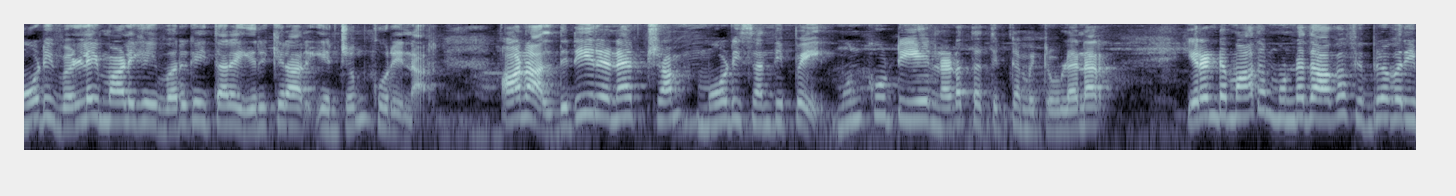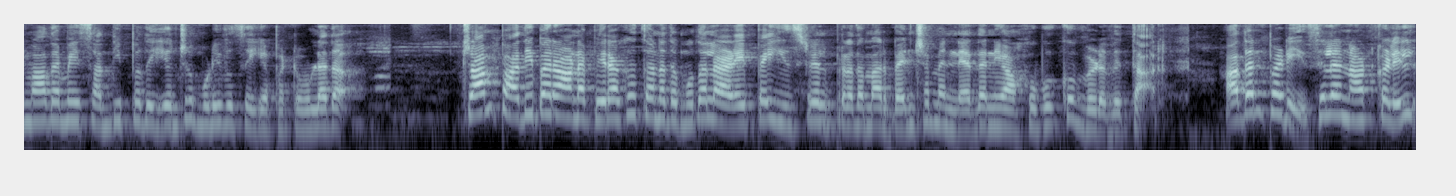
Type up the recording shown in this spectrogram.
மோடி வெள்ளை மாளிகை வருகை தர இருக்கிறார் என்றும் கூறினார். ஆனால் திடீரென ட்ரம்ப் மோடி சந்திப்பை முன்கூட்டியே நடத்த திட்டமிட்டுள்ளனர். இரண்டு மாதம் முன்னதாக பிப்ரவரி மாதமே சந்திப்பது என்று முடிவு செய்யப்பட்டுள்ளது. ட்ரம்ப் அதிபரான பிறகு தனது முதல் அழைப்பை இஸ்ரேல் பிரதமர் பெஞ்சமின் நெதன்யாகுவுக்கு விடுவித்தார். அதன்படி சில நாட்களில்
